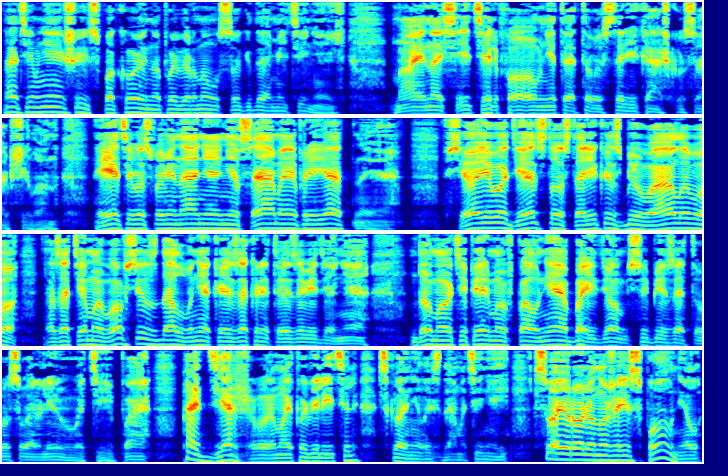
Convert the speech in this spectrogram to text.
а темнейший спокойно повернулся к даме теней. «Мой носитель помнит этого старикашку», — сообщил он. «Эти воспоминания не самые приятные. Все его детство старик избивал его, а затем и вовсе сдал в некое закрытое заведение. Думаю, теперь мы вполне обойдемся без этого сварливого типа. «Поддерживаю, мой повелитель», — склонилась дама теней. «Свою роль он уже исполнил,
